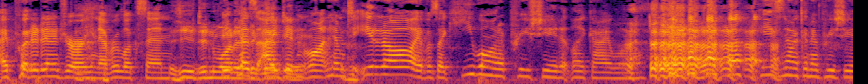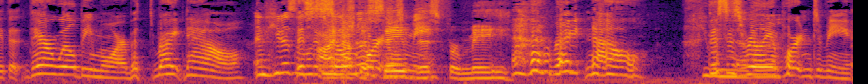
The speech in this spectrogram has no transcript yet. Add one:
I put it in a drawer he never looks in. You didn't want it because to I didn't want him to eat it all. I was like, he won't appreciate it like I will. He's not going to appreciate that. There will be more, but right now, And he doesn't This is I so the have show. to important save to me. this for me. right now, He this will is really important to me.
